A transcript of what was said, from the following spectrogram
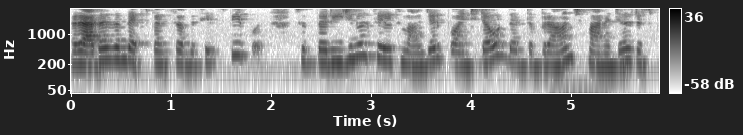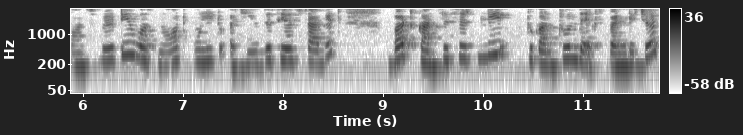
rather than the expenses of the salespeople. So the regional sales manager pointed out that the branch manager's responsibility was not only to achieve the sales target but consistently to control the expenditure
